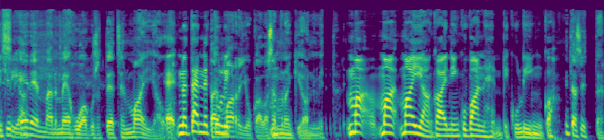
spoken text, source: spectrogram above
jotenkin enemmän mehua, kun sä teet sen maijalla? Eh, no tänne tai tuli- marjukalla, semmoinenkin on nimittäin. Ma, ma, Maija on kai niin kuin vanhempi kuin Linko. Mitä sitten?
